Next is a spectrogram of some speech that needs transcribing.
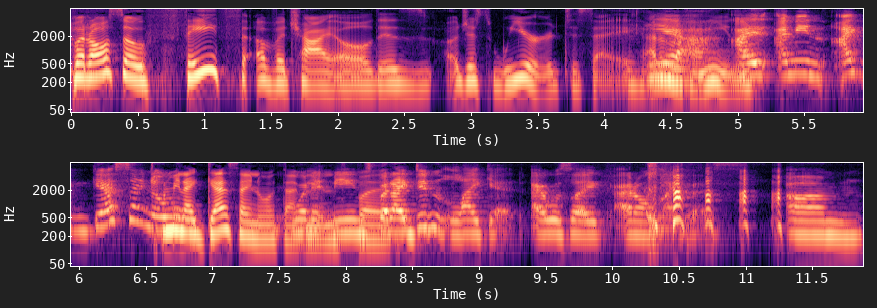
But also, faith of a child is just weird to say. I don't know what that means. I, I, mean, I guess I know I mean, I guess I know what that what means. it means, but, but, I didn't like it. I was like, I don't like this. um,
